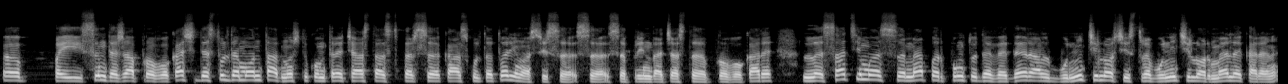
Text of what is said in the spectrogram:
Uh, păi sunt deja provocat și destul de montat. Nu știu cum trece asta, sper să, ca ascultătorii noștri să, să, să prindă această provocare. Lăsați-mă să-mi apăr punctul de vedere al bunicilor și străbunicilor mele, care,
